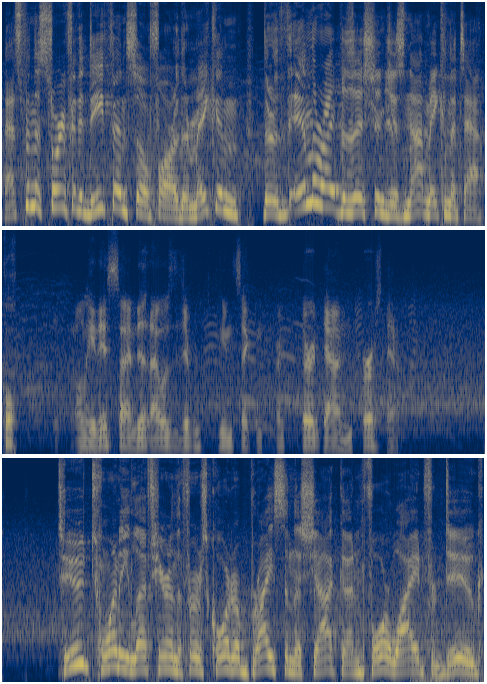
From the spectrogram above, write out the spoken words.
that's been the story for the defense so far. They're making, they're in the right position, just not making the tackle. Only this time, that was the difference between second, third down and first down. 220 left here in the first quarter. Brice in the shotgun, four wide for Duke.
